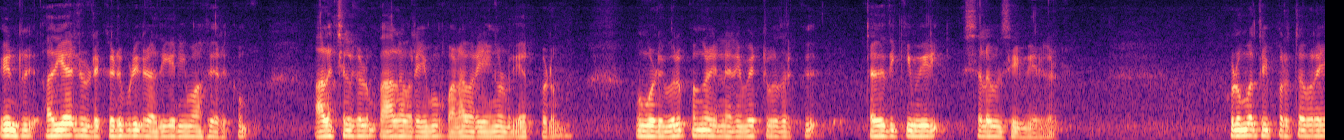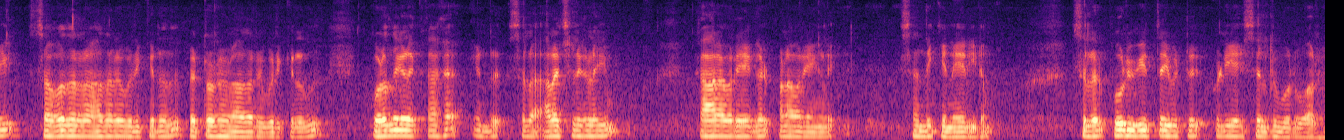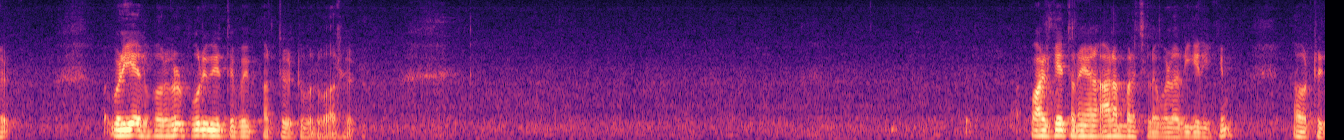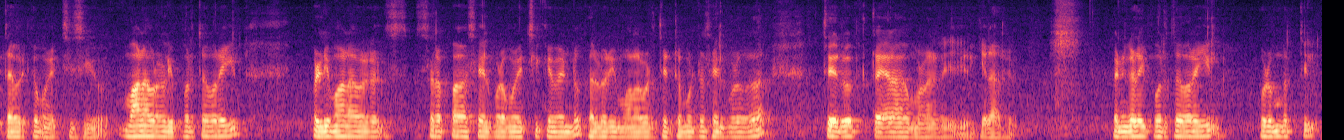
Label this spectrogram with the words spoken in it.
இன்று அதிகாரிகளுடைய கெடுபிடிகள் அதிகமாக இருக்கும். அலைச்சல்களும் காலவரையமும் பணவரையங்களும் ஏற்படும். உங்களுடைய விருப்பங்களை நிறைவேற்றுவதற்கு தகுதிக்கு மீறி செலவு செய்வீர்கள். குடும்பத்தை பொறுத்தவரையில் சகோதரர் ஆதரவு இருக்கிறது பெற்றோர்கள் ஆதரவு இருக்கிறது. குழந்தைகளுக்காக இன்று சில அலைச்சல்களையும் காலவரையங்கள் பணவரையங்களை சந்திக்க நேரிடும். சிலர் பூர்வீகத்தை விட்டு வெளியே சென்று வருவார்கள். வெளியே இருப்பவர்கள் பூர்வீகத்தை போய் பார்த்துவிட்டு வருவார்கள். வாழ்க்கை துணையால் ஆடம்பர செலவுகள் அதிகரிக்கும். அவற்றை தவிர்க்க முயற்சி செய்வோம். மாணவர்களை பொறுத்தவரையில் பள்ளி மாணவர்கள் சிறப்பாக செயல்பட முயற்சிக்க வேண்டும். கல்லூரி மாணவர்கள் திட்டமிட்டு செயல்படுவதால் தேர்வுக்கு தயாராக மனநிலையில் இருக்கிறார்கள். பெண்களை பொறுத்தவரையில் குடும்பத்தில்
